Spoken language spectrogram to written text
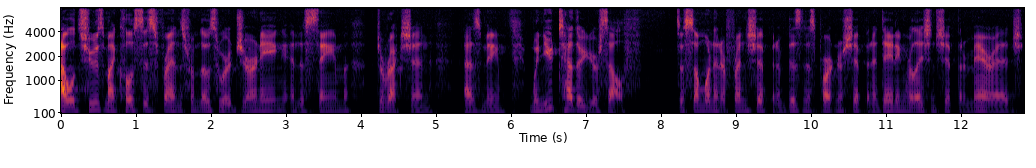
I will choose my closest friends from those who are journeying in the same direction as me. When you tether yourself to someone in a friendship, in a business partnership, in a dating relationship, in a marriage,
